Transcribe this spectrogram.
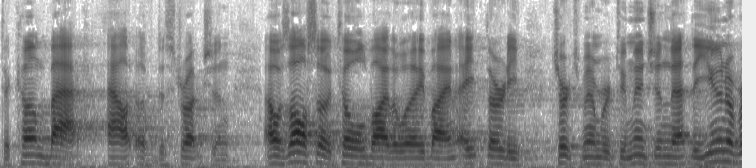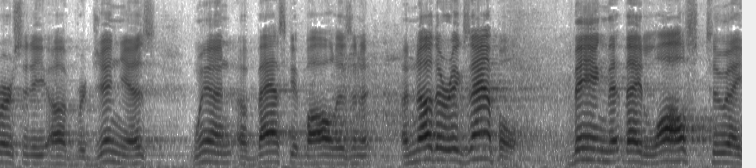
to come back out of destruction. I was also told, by the way, by an 830 church member to mention that the University of Virginia's win of basketball is an, another example, being that they lost to a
